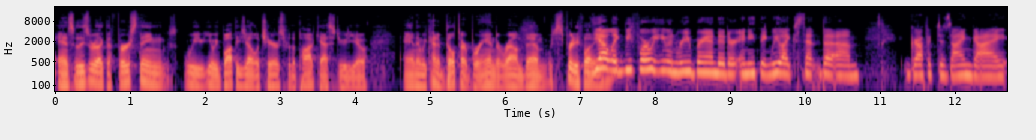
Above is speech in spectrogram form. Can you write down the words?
And so these were like the first things we you know, we bought these yellow chairs for the podcast studio, and then we kind of built our brand around them, which is pretty funny. Yeah, like before we even rebranded or anything, we like sent the um, graphic design guy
